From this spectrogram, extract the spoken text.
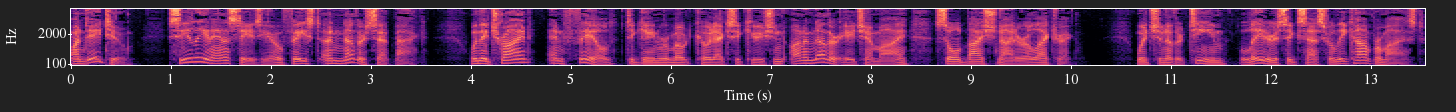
On day two, Seeley and Anastasio faced another setback when they tried and failed to gain remote code execution on another HMI sold by Schneider Electric which another team later successfully compromised.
